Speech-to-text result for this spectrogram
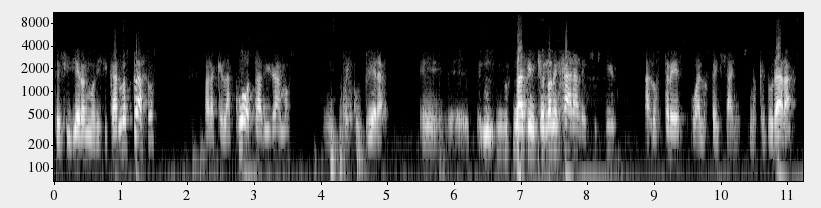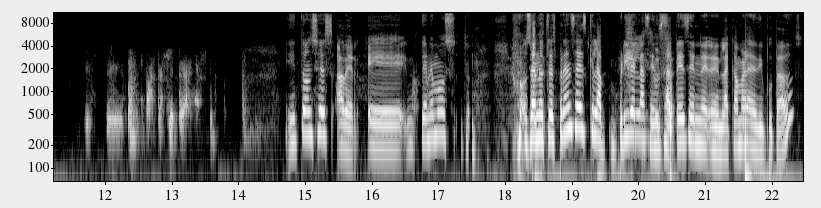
decidieron modificar los plazos para que la cuota, digamos, eh, se cumpliera, eh, más bien dicho, no dejara de existir a los tres o a los seis años, sino que durara este, hasta siete años. Entonces, a ver, eh, tenemos, o sea, nuestra esperanza es que la prive la sensatez en, en la Cámara de Diputados.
